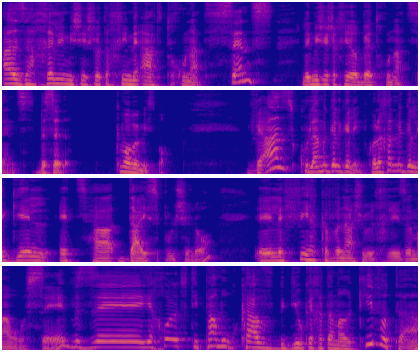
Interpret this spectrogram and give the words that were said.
אז החל ממי שיש לו את הכי מעט תכונת sense למי שיש הכי הרבה תכונת sense בסדר כמו ב Mistborn. ואז כולם מגלגלים כל אחד מגלגל את ה dice pool שלו לפי הכוונה שהוא הכריז על מה הוא עושה וזה יכול להיות טיפה מורכב בדיוק איך אתה מרכיב אותה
